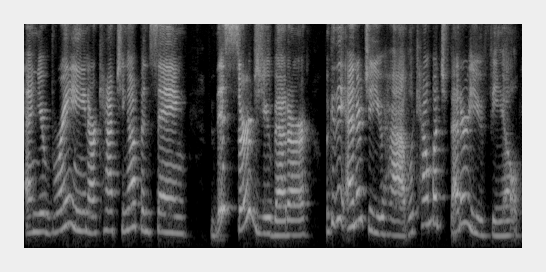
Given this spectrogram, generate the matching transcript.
and your brain are catching up and saying, This serves you better. Look at the energy you have. Look how much better you feel.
